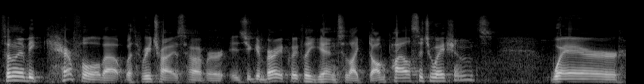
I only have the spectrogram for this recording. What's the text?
Something to be careful about with retries, however, is you can very quickly get into like dogpile situations where,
